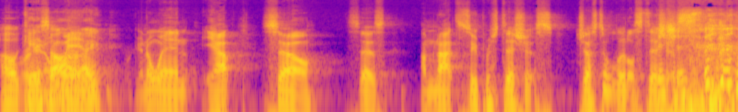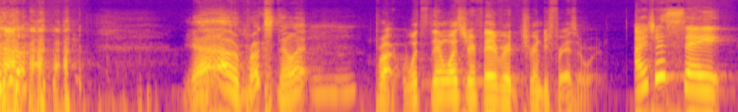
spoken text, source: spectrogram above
Oh, We're gonna win. right? We're gonna win. Yep. So says I'm not superstitious, just a little stitious. Yeah, Brooks knew it. Brooke, what's then? What's your favorite trendy phrase or word? I just say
